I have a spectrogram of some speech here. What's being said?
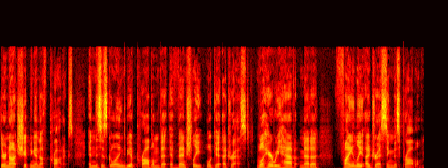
they're not shipping enough products. And this is going to be a problem that eventually will get addressed. Well, here we have Meta finally addressing this problem.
